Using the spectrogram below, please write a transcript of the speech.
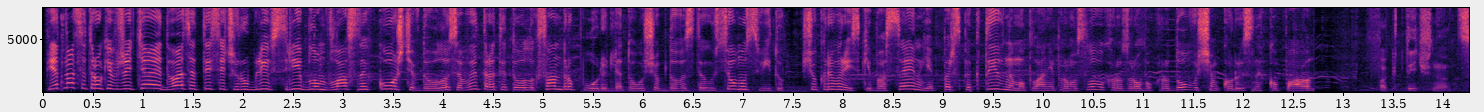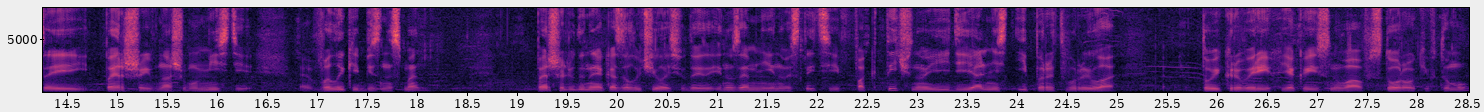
15 років життя і 20 тисяч рублів сріблом власних коштів довелося витратити Олександру Полю для того, щоб довести усьому світу, що Криворізький басейн є перспективним у плані промислових розробок родовищем корисних копалин. Фактично, цей перший в нашому місті е, великий бізнесмен, перша людина, яка залучила сюди іноземні інвестиції, фактично її діяльність і перетворила той кривий ріг, який існував 100 років тому,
